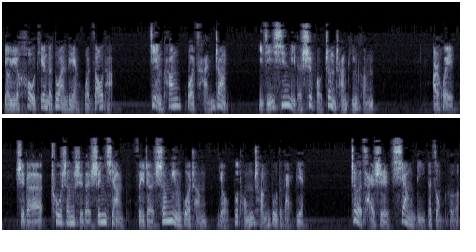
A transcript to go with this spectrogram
由于后天的锻炼或糟蹋，健康或残障，以及心理的是否正常平衡。而会使得出生时的身相随着生命的过程有不同程度的改变，这才是相理的总和。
